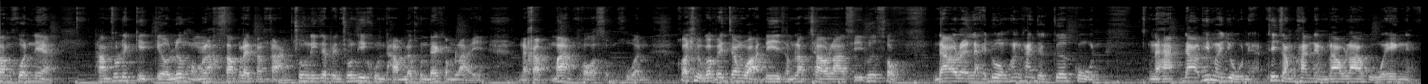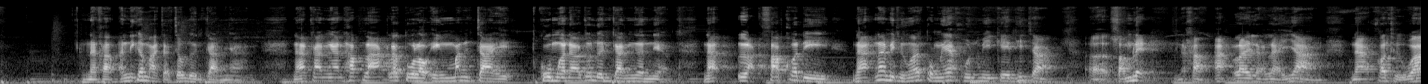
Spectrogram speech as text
บางคนเนี่ยทำธุรกิจเกี่ยวเรื่องของหลักทรัพย์อะไรต่างๆ ช่วงนี้จะเป็นช่วงที่คุณทำแล้วคุณได้กำไรนะครับมากพอสมควร ก็ถือว่าเป็นจังหวะดีสำหรับชาวราศีพฤษภดาวหลาย ๆ ดวงค่อนข้างจะเกื้อกูลนะฮะดาวที่มาอยู่เนี่ยที่สำคัญอย่างดาวราหูเองเนี่ยนะครับอันนี้ก็มาจากเจ้าเรือนการงานนะการงานทับลักษ์แล้วตัวเราเองมั่นใจ กลุ่มกับดาวเจ้าเรือนการเงินเนี่ยนะหลักทรัพย์ก็ดีนะนั่นหมายถึงว่าตรงนี้คุณมีเกณฑ์ที่จะเอ่อสำเร็จนะครับอะไรหลาย ๆ อย่างนะก็ถือว่า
